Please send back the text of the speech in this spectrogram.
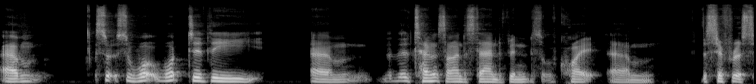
Um, so so what what did the um, the tenants I understand have been sort of quite um, vociferous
